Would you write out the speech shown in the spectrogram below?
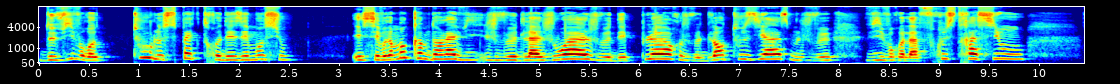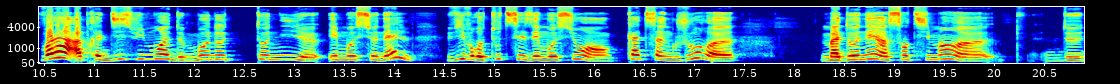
de vivre tout le spectre des émotions. Et c'est vraiment comme dans la vie. Je veux de la joie, je veux des pleurs, je veux de l'enthousiasme, je veux vivre la frustration. Voilà, après 18 mois de monotonie euh, émotionnelle, vivre toutes ces émotions en 4-5 jours euh, m'a donné un sentiment euh, de,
